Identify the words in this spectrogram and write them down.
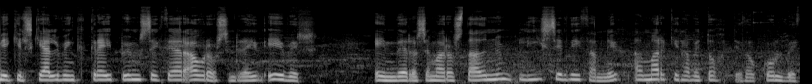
Mikil skjelving greip um sig þegar árásin reið yfir. Einn þeirra sem var á staðnum lýsir því þannig að margir hafi dottið á gólfið.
